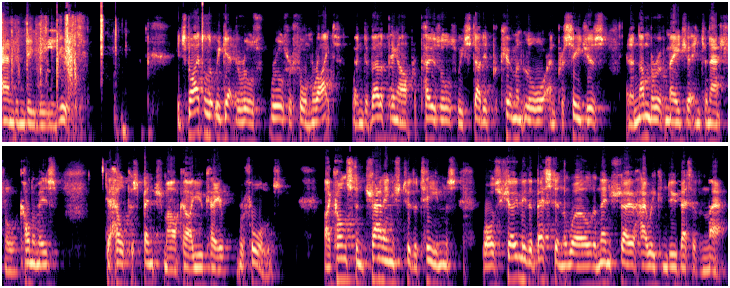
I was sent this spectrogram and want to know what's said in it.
and indeed the EU. It's vital that we get the rules, rules reform right. When developing our proposals, we studied procurement law and procedures in a number of major international economies to help us benchmark our UK reforms. My constant challenge to the teams was show me the best in the world and then show how we can do better than that.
